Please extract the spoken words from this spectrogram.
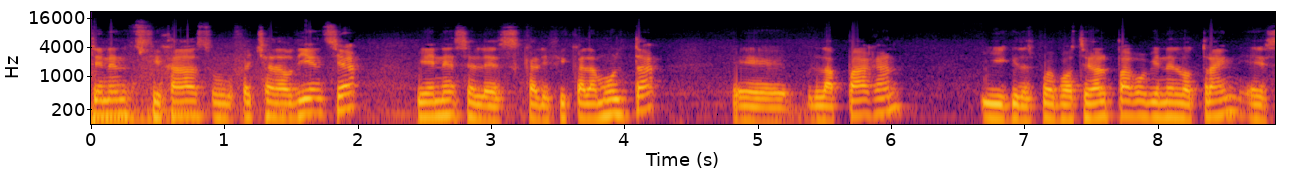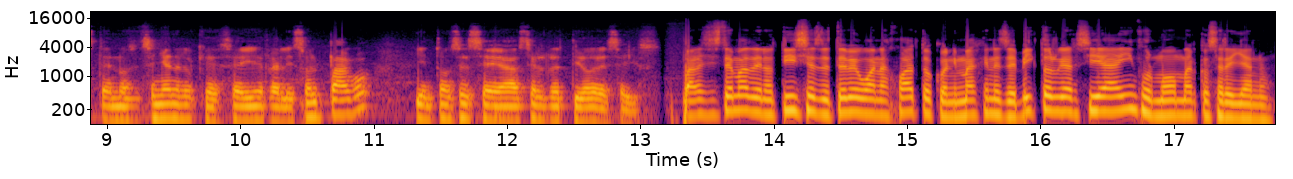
tienen fijada su fecha de audiencia, viene, se les califica la multa, eh, la pagan y después posterior al pago viene lo traen, este, nos enseñan el que se realizó el pago y entonces se hace el retiro de sellos. Para el sistema de noticias de TV Guanajuato con imágenes de Víctor García informó Marcos Arellano.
